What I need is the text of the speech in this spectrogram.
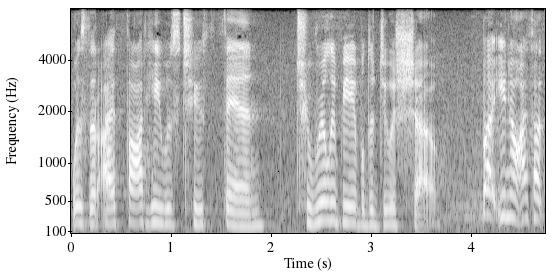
was that I thought he was too thin to really be able to do a show. But you know, I thought,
